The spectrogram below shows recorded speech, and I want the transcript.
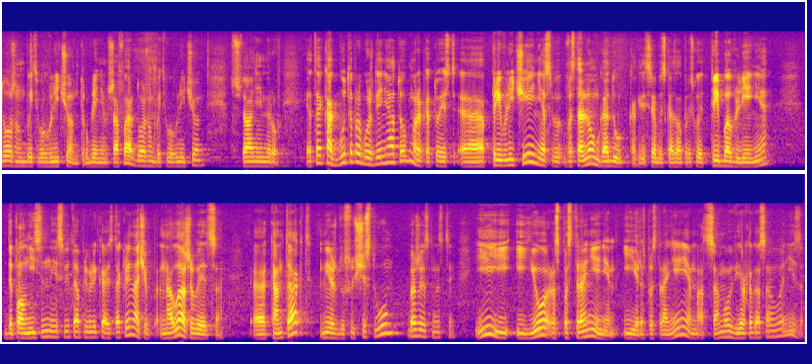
должен быть вовлечен, трублением шафар должен быть вовлечен существование миров. Это как будто пробуждение от обморока, то есть э, привлечение в остальном году, как здесь Рэбби сказал, происходит прибавление, дополнительные света привлекаются. Так или иначе, налаживается э, контакт между существом божественности и ее распространением, и распространением от самого верха до самого низа.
